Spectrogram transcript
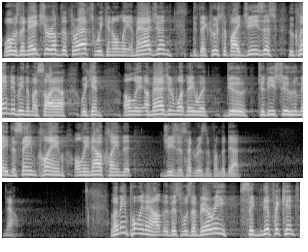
What was the nature of the threats? We can only imagine. If they crucified Jesus, who claimed to be the Messiah, we can only imagine what they would do to these two who made the same claim, only now claimed that Jesus had risen from the dead. Now, let me point out that this was a very significant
